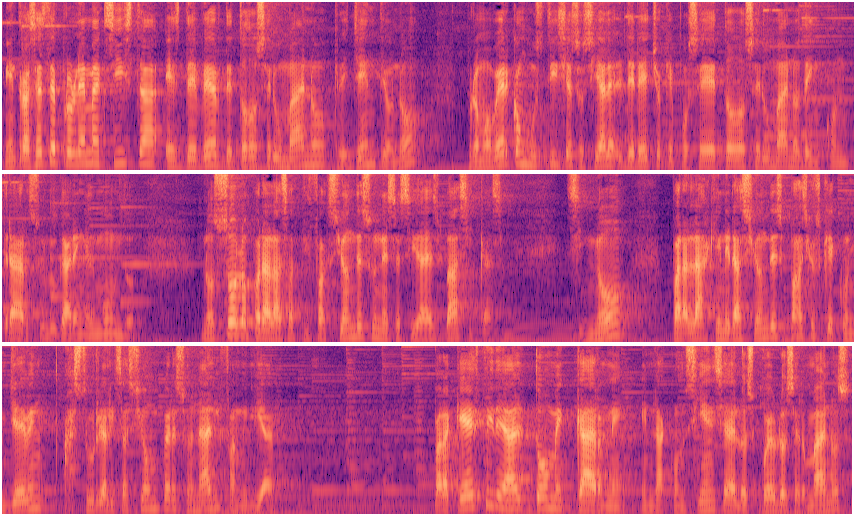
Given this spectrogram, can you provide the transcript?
Mientras este problema exista, es deber de todo ser humano, creyente o no, promover con justicia social el derecho que posee todo ser humano de encontrar su lugar en el mundo, no solo para la satisfacción de sus necesidades básicas, sino para la generación de espacios que conlleven a su realización personal y familiar. Para que este ideal tome carne en la conciencia de los pueblos hermanos,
